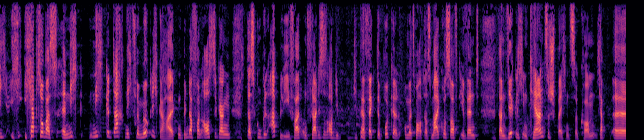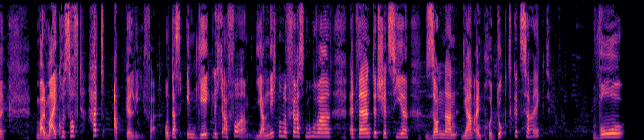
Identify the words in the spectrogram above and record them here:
ich, ich, ich habe sowas äh, nicht, nicht gedacht, nicht für möglich gehalten, bin davon ausgegangen, dass Google abliefert und vielleicht ist das auch die, die perfekte Brücke, um jetzt mal auf das Microsoft-Event dann wirklich im Kern zu sprechen zu kommen. Ich habe, äh, weil Microsoft hat abgeliefert und das in jeglicher Form. Die haben nicht nur eine First Mover Advantage jetzt hier, sondern die haben ein Produkt gezeigt, wo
